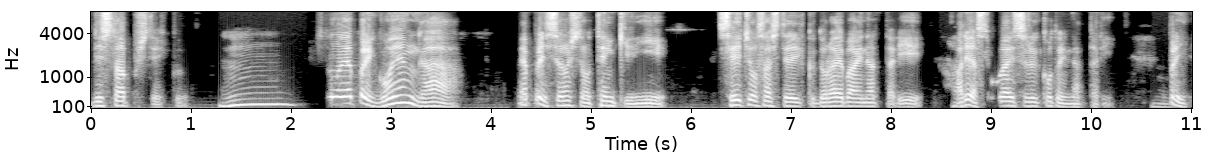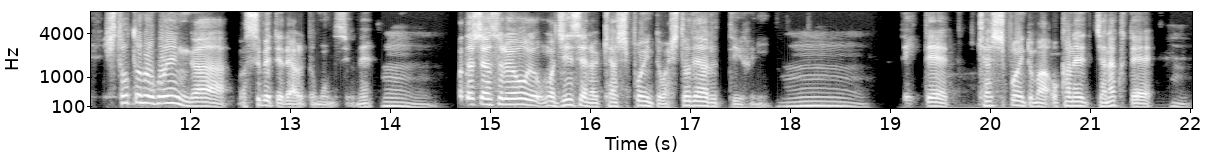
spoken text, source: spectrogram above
リストアップしていく。うーん。人のやっぱりご縁が、やっぱりその人の転機に成長させていくドライバーになったり、はいあるいは阻害することになったり、ややっぱり人とのご縁が全てであると思うんですよね。うん。私はそれを、まあ、人生のキャッシュポイントは人であるっていうふうにうーん。って言って、キャッシュポイント、まあお金じゃなくて、うん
